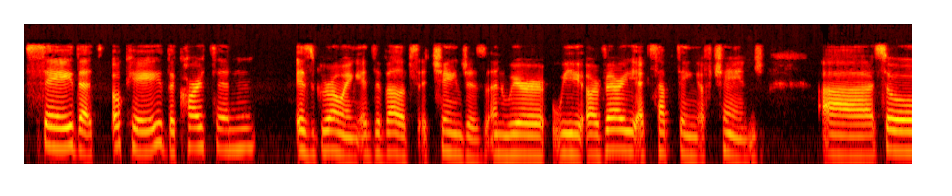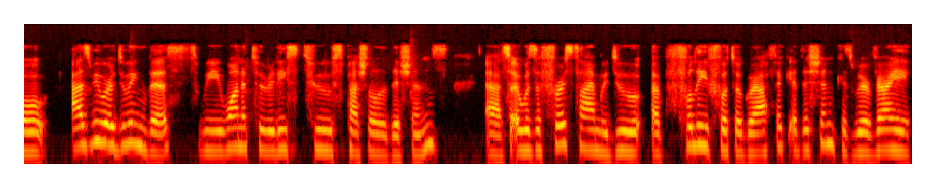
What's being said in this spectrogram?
say that okay, the carton is growing, it develops, it changes, and we're we are very accepting of change. Uh, so as we were doing this, we wanted to release two special editions. Uh, so it was the first time we do a fully photographic edition because we are very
